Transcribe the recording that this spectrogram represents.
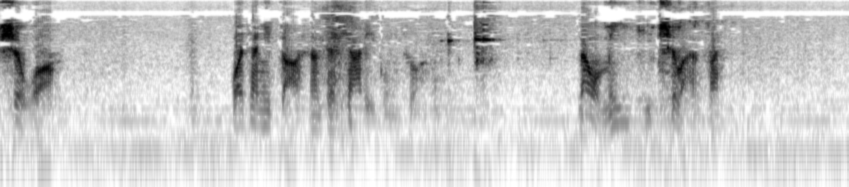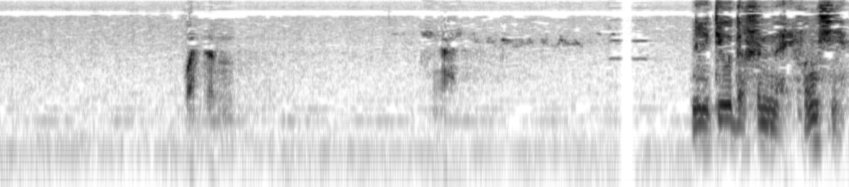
是我，我想你早上在家里工作，那我们一起吃晚饭。我等你，亲爱的。你丢的是哪封信？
